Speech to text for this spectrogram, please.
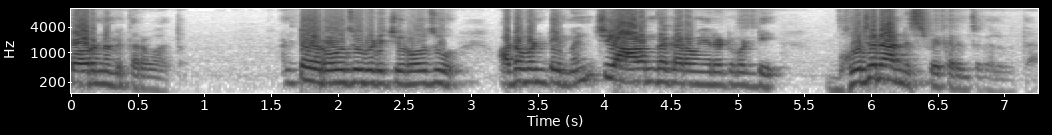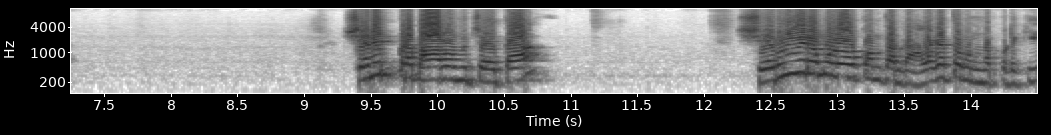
పౌర్ణమి తర్వాత. అంటే రోజు విడిచి రోజు అటువంటి మంచి ఆనందకరమైనటువంటి భోజనాన్ని స్వీకరించగలుగుతారు. శని ప్రభావము చేత శరీరములో కొంత నలగత ఉన్నప్పటికీ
